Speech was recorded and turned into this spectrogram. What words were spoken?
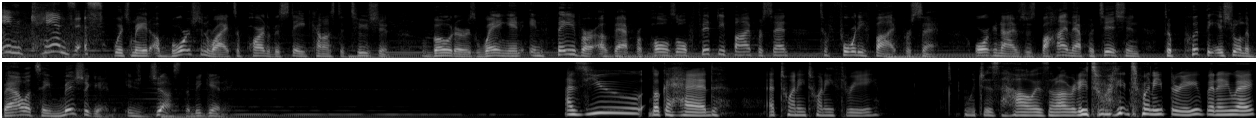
in Kansas. Which made abortion rights a part of the state constitution. Voters weighing in in favor of that proposal 55% to 45%. Organizers behind that petition to put the issue on the ballot say Michigan is just the beginning. As you look ahead at 2023, which is how is it already 2023? But anyway,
